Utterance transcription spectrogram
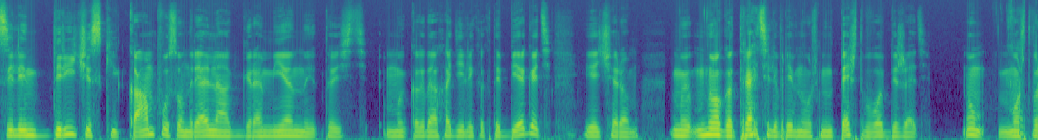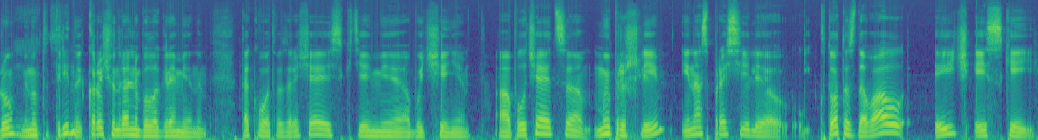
цилиндрический кампус, он реально огроменный. То есть мы когда ходили как-то бегать вечером, мы много тратили времени, может, минут пять, чтобы его оббежать. Ну, может, вру, минуты три, но, короче, он реально был огроменным. Так вот, возвращаясь к теме обучения. А, получается, мы пришли, и нас спросили, кто-то сдавал HSK.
